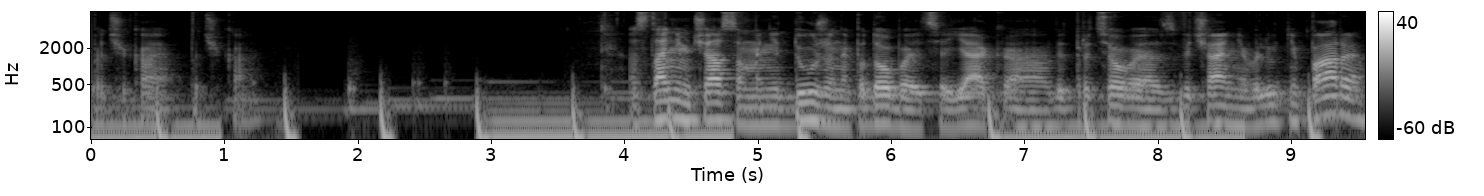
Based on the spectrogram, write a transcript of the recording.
почекаю, почекаю. Останнім часом мені дуже не подобається, як е, відпрацьовує звичайні валютні пари.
